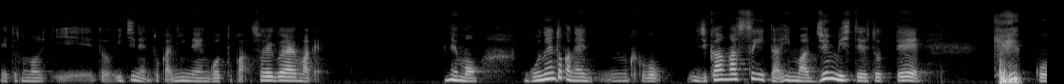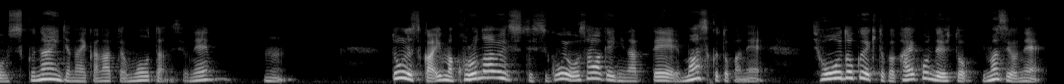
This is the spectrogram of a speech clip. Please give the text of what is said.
えっと、その、えっと、1年とか2年後とか、それぐらいまで。でも、5年とかね、時間が過ぎた今、準備してる人って、結構少ないんじゃないかなって思ったんですよね。うん。どうですか？今コロナウイルスってすごい大騒ぎになって、マスクとかね、消毒液とか買い込んでる人いますよね。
